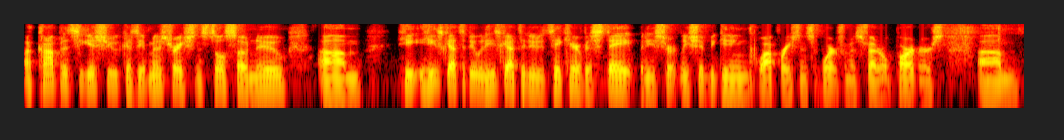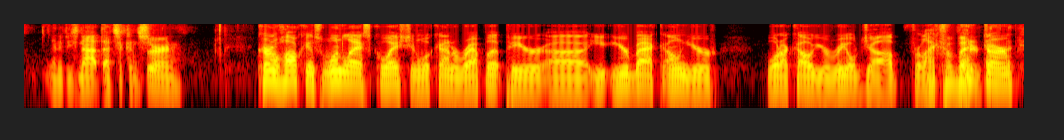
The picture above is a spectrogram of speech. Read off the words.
a competency issue because the administration is still so new. Um, he, he's got to do what he's got to do to take care of his state, but he certainly should be getting cooperation and support from his federal partners. Um, and if he's not, that's a concern. Colonel Hawkins, one last question. We'll kind of wrap up here. Uh, you, you're back on your what I call your real job, for lack of a better term.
